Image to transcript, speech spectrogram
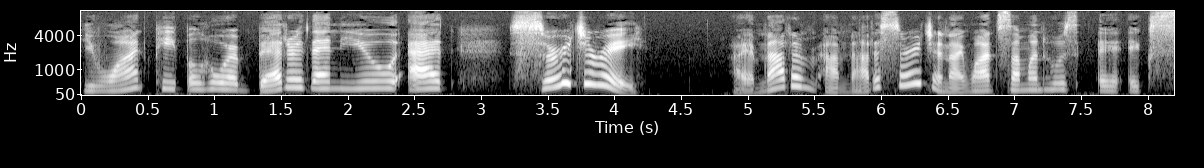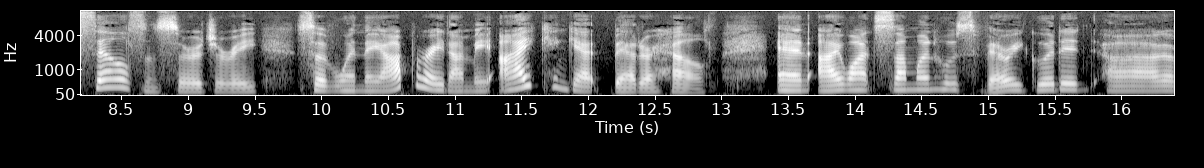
You want people who are better than you at surgery. I am not a I'm not a surgeon. I want someone who uh, excels in surgery so when they operate on me, I can get better health. And I want someone who's very good at uh,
